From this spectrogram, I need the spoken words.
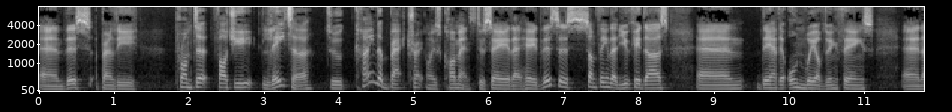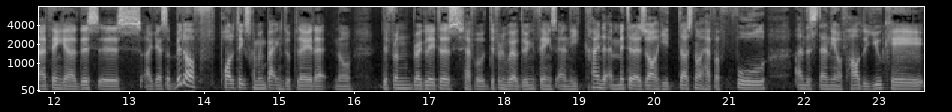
And this apparently prompted Fauci later to kind of backtrack on his comments to say that, hey, this is something that UK does and they have their own way of doing things. And I think uh, this is, I guess, a bit of politics coming back into play that, you know, different regulators have a different way of doing things. And he kind of admitted as well he does not have a full understanding of how the UK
